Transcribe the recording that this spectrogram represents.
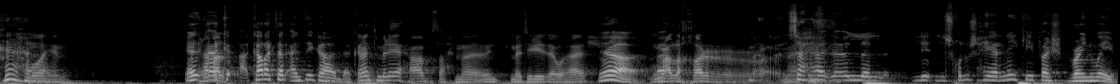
المهم يعني كاركتر انتيك هذا كانت مليحة بصح ما ما تيليزاوهاش يا ومع ما- الآخر صح شغل واش حيرني كيفاش برين ويف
